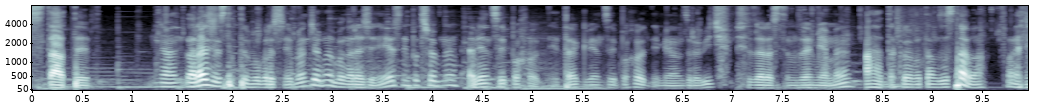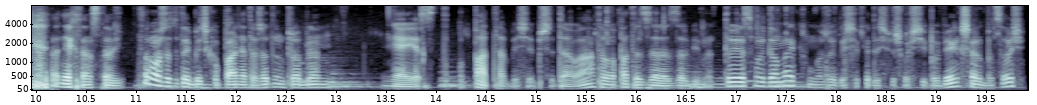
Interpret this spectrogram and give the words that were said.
Statyw. No, na razie statyw ubrać nie będziemy, bo na razie nie jest niepotrzebny. A więcej pochodni, tak? Więcej pochodni miałem zrobić. Się zaraz tym zajmiemy. A, ta krowa tam została. Fajnie, to niech tam stoi. To może tutaj być kopalnia, to żaden problem nie jest. Łopata by się przydała. To łopatę zaraz zrobimy. Tu jest mój domek, może go się kiedyś w przyszłości powiększy albo coś.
